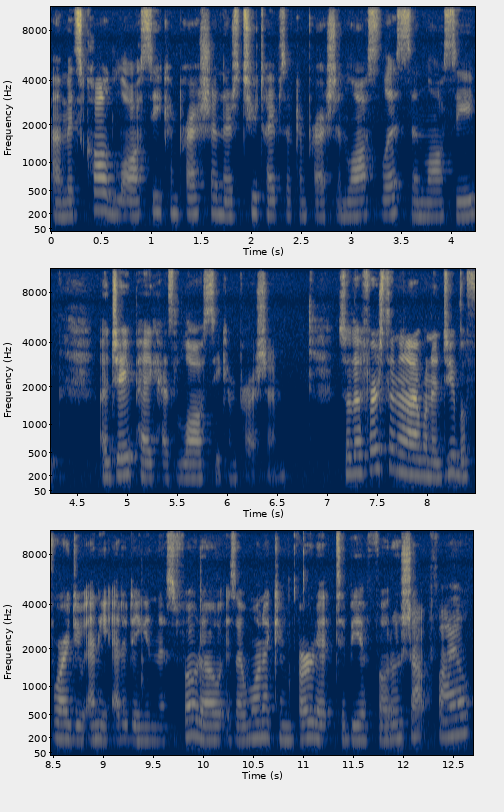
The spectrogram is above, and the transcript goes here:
Um, it's called lossy compression. There's two types of compression, lossless and lossy. A JPEG has lossy compression. So the first thing that I want to do before I do any editing in this photo is I want to convert it to be a Photoshop file.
